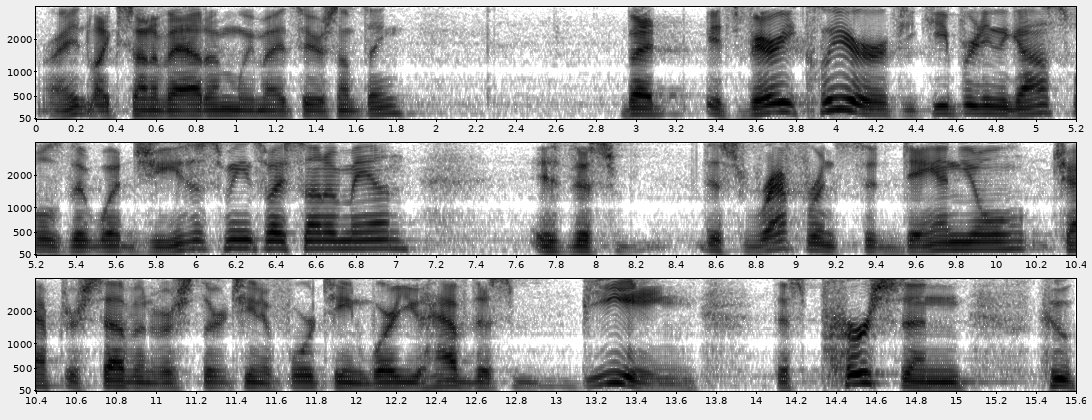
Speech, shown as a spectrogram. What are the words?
right? Like son of Adam, we might say, or something. But it's very clear if you keep reading the Gospels that what Jesus means by Son of Man is this, this reference to Daniel chapter 7, verse 13 and 14, where you have this being, this person who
